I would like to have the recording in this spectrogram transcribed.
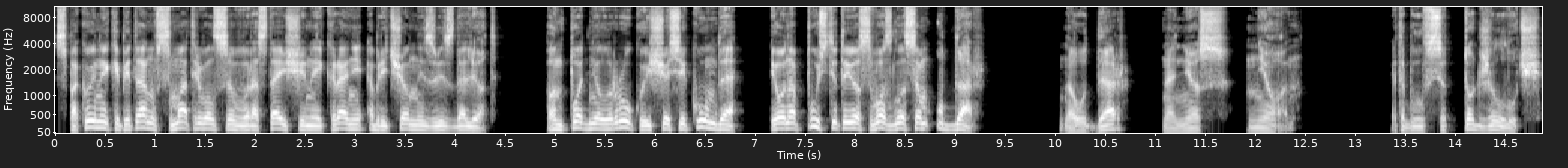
Спокойный капитан всматривался в вырастающий на экране обреченный звездолет. Он поднял руку, еще секунда, и он опустит ее с возгласом «Удар!». Но удар нанес не он. Это был все тот же луч,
